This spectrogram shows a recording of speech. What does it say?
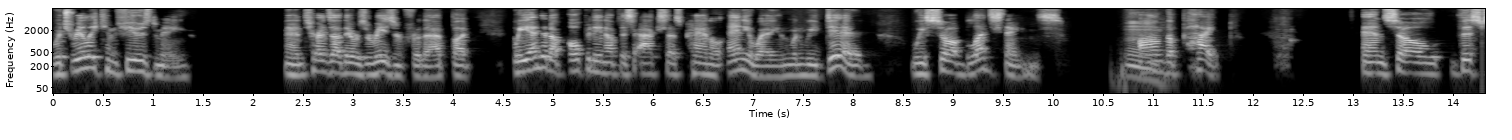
which really confused me. And it turns out there was a reason for that. But we ended up opening up this access panel anyway. And when we did, we saw bloodstains mm. on the pipe. And so this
